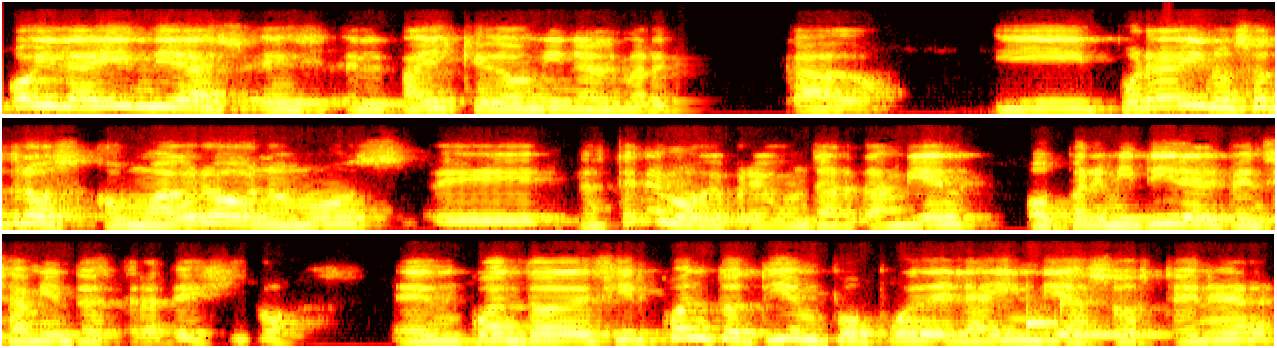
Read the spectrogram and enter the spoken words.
Hoy la India es, el país que domina el mercado. Y por ahí nosotros, como agrónomos, eh, nos tenemos que preguntar también o permitir el pensamiento estratégico. En cuanto a decir, ¿cuánto tiempo puede la India sostener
